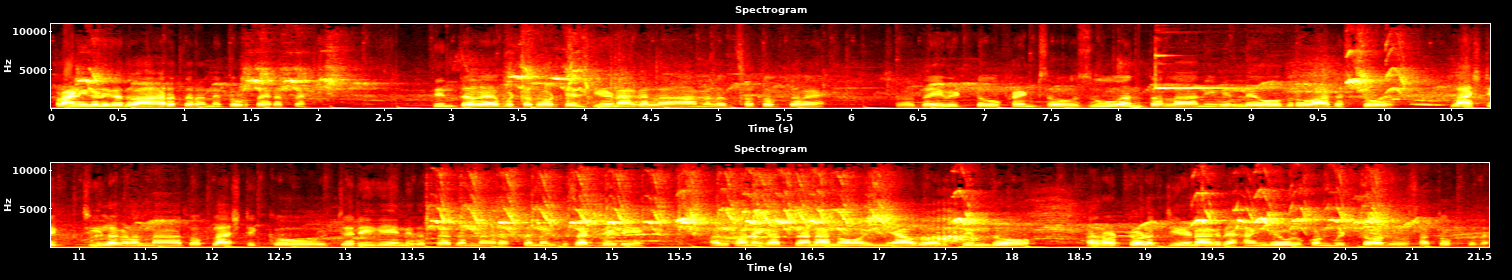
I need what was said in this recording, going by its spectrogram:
ಪ್ರಾಣಿಗಳಿಗೆ ಅದು ಆಹಾರ ಥರನೇ ತೋರ್ತಾ ಇರುತ್ತೆ. ತಿಂತವೆ ಬಟ್ ಅದು ಹೊಟ್ಟೆಲಿ ಜೀರ್ಣ ಆಗಲ್ಲ, ಆಮೇಲೆ ಅದು ಸತ್ತೋಗ್ತವೆ. ಸೊ ದಯವಿಟ್ಟು ಫ್ರೆಂಡ್ಸು ಝೂ ಅಂತಲ್ಲ ನೀವೆಲ್ಲೇ ಹೋದರೂ ಆದಷ್ಟು ಪ್ಲಾಸ್ಟಿಕ್ ಚೀಲಗಳನ್ನು ಅಥವಾ ಪ್ಲಾಸ್ಟಿಕ್ಕು ಜರಿಗೆ ಏನಿರುತ್ತೆ, ಅದನ್ನು ರಸ್ತೆ ಮೇಲೆ ಬಿಸಾಕಬೇಡಿ. ಅದು ಕೊನೆಗೆ ಅದು ದನನೋ, ಇನ್ಯಾವುದೋ ಅದು ತಿಂದು ಅದರ ಹೊಟ್ಟೆಯೊಳಗೆ ಜೀರ್ಣ ಆಗದೆ ಹಾಗೆ ಉಳ್ಕೊಂಡ್ಬಿಟ್ಟು ಅದು ಸತ್ತೋಗ್ತದೆ.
